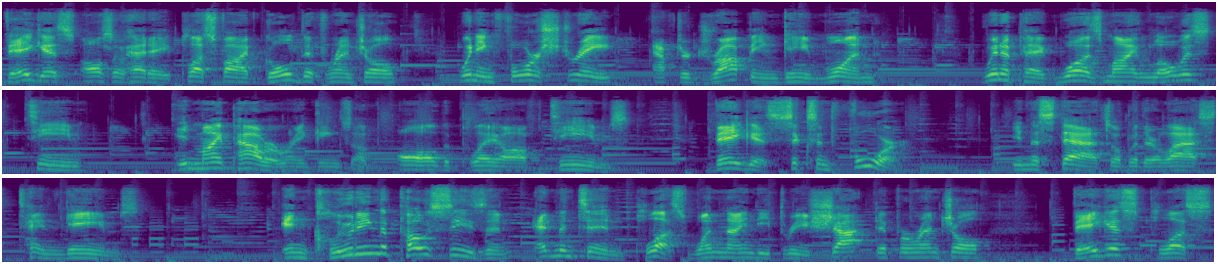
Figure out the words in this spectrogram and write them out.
Vegas also had a plus five goal differential, winning four straight after dropping game one. Winnipeg was my lowest team in my power rankings of all the playoff teams. Vegas 6 and 4 in the stats over their last 10 games. Including the postseason, Edmonton plus 193 shot differential, Vegas plus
